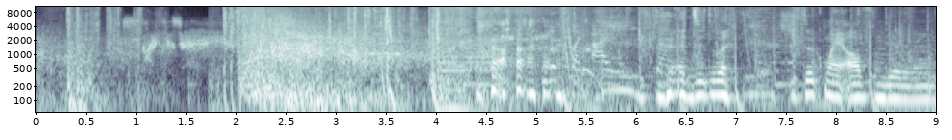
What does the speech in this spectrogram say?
Looks like I was Dude, look, he took my ult from the other round.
